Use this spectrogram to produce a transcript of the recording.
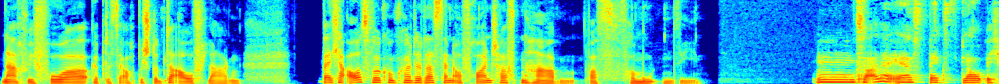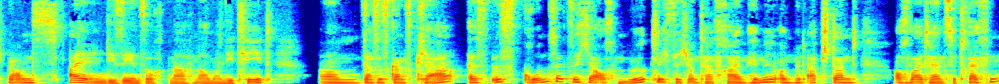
nach wie vor gibt es ja auch bestimmte Auflagen. Welche Auswirkungen könnte das denn auf Freundschaften haben? Was vermuten Sie? Mm, zuallererst wächst, glaube ich, bei uns allen die Sehnsucht nach Normalität. Ähm, das ist ganz klar. Es ist grundsätzlich ja auch möglich, sich unter freiem Himmel und mit Abstand auch weiterhin zu treffen.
